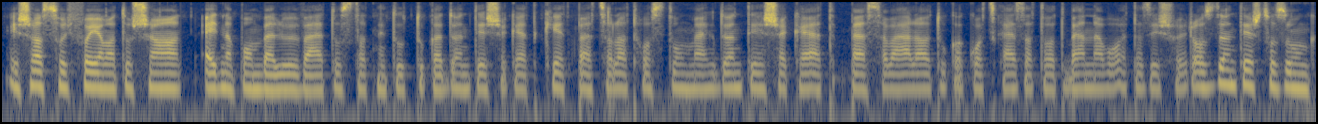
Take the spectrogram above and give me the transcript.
És az, hogy folyamatosan egy napon belül változtatni tudtuk a döntéseket, két perc alatt hoztunk meg döntéseket, persze vállaltuk a kockázatot, benne volt az is, hogy rossz döntést hozunk,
